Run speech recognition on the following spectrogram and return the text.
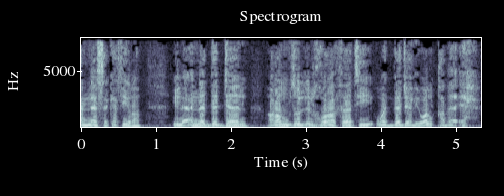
الناس كثيرا إلى أن الدجال رمز للخرافات والدجل والقبائح.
